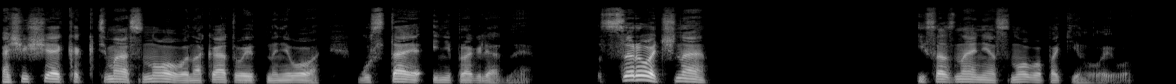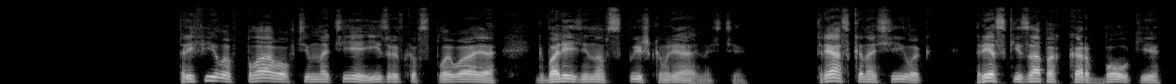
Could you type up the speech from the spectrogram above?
ощущая, как тьма снова накатывает на него, густая и непроглядная. «Срочно!» И сознание снова покинуло его. Трефилов плавал в темноте, изредка всплывая к болезненным вспышкам реальности. Тряска носилок, резкий запах карболки,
